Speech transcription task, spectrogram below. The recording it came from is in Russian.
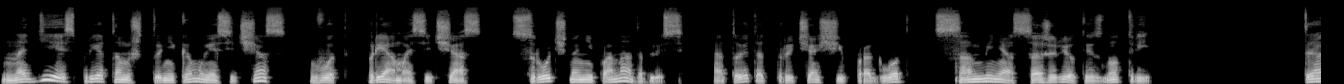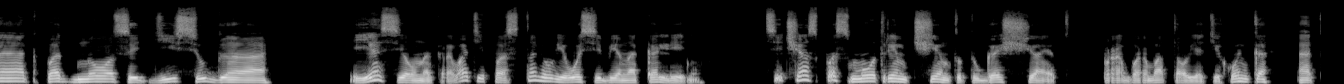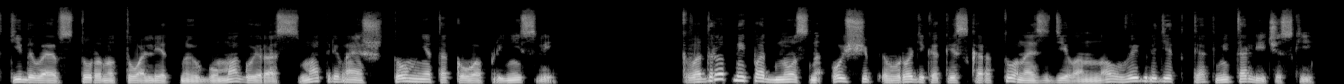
надеясь при этом, что никому я сейчас, вот прямо сейчас, срочно не понадоблюсь, а то этот рычащий проглот сам меня сожрет изнутри. «Так, поднос, иди сюда!» Я сел на кровать и поставил его себе на колени. «Сейчас посмотрим, чем тут угощают», – пробормотал я тихонько, откидывая в сторону туалетную бумагу и рассматривая, что мне такого принесли. Квадратный поднос на ощупь вроде как из картона сделан, но выглядит как металлический.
